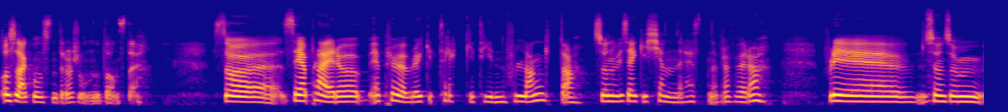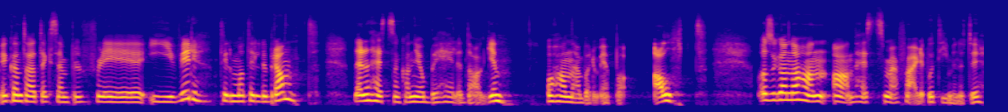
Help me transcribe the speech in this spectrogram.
og så er konsentrasjonen et annet sted. Så, så jeg, å, jeg, prøver å ikke trekke tiden for langt, da. Sånn hvis jeg ikke kjenner hestene fra før av. Fordi, sånn som, Jeg kan ta et eksempel. fordi Iver til Mathilde Brandt det er en hest som kan jobbe hele dagen og han er bare med på alt. Og så kan du ha en annen hest som er ferdig på ti minutter.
